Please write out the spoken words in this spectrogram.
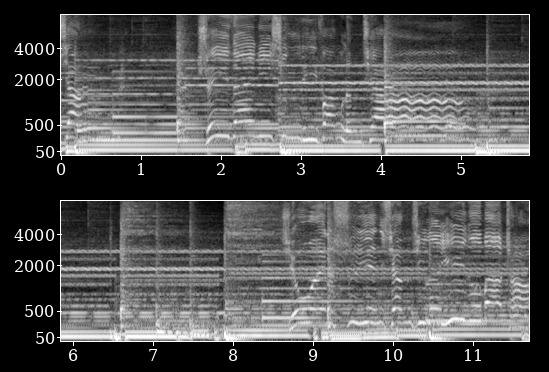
想。谁在你心里放冷枪？旧爱的誓言响起了一个巴掌，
